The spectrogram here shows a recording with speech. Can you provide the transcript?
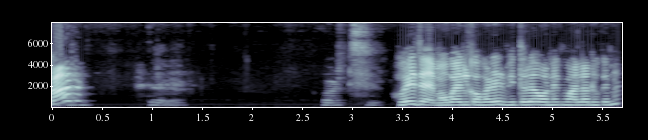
কর। হয়ে যায় মোবাইল কভারের ভিতরে অনেক ময়লা ঢোকে না?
